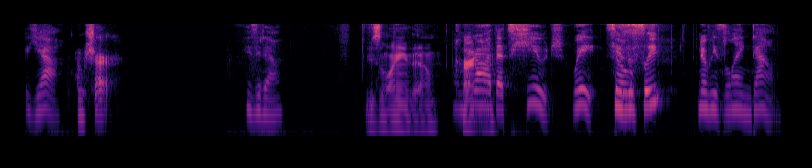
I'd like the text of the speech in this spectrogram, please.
Yeah. I'm sure. Is he down? He's laying down. Oh my god, that's huge. Wait, so He's asleep. no, he's laying down.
